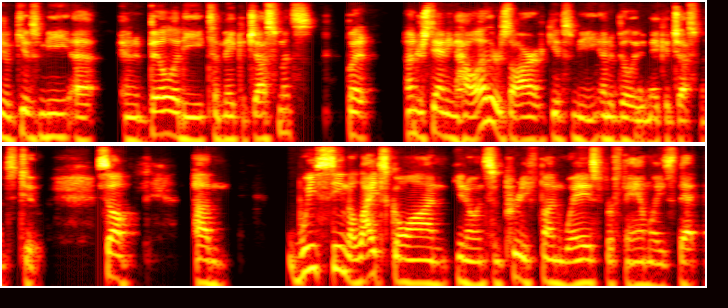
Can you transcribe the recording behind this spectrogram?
you know, gives me a, an ability to make adjustments, but understanding how others are gives me an ability to make adjustments too. So um, we've seen the lights go on, you know, in some pretty fun ways for families that,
